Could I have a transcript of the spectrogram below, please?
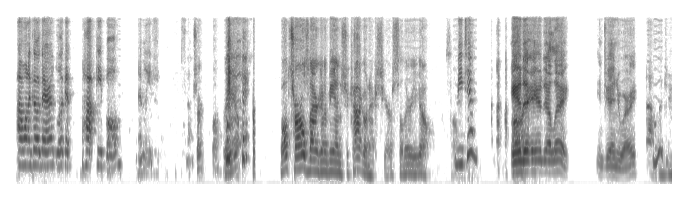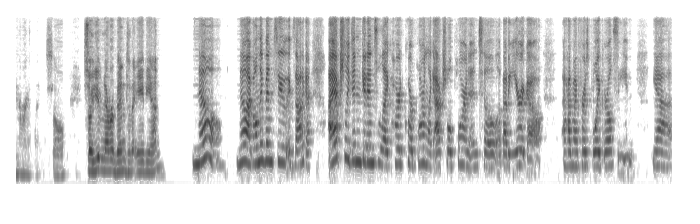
I want to go there, look at hot people, and leave. So. Sure. Well, there you go. well, Charles and I are going to be in Chicago next year, so there you go. So. Me too. and right. and LA in January. Yeah, January thing. So, so you've never been to the AVN? No, no, I've only been to Exxxotica. I actually didn't get into like hardcore porn, like actual porn, until about a year ago. I had my first boy girl scene. Yeah.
